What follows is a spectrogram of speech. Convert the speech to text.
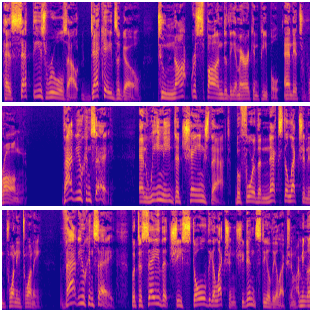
has set these rules out decades ago to not respond to the American people, and it's wrong. That you can say. And we need to change that before the next election in 2020. That you can say. But to say that she stole the election, she didn't steal the election. I mean,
